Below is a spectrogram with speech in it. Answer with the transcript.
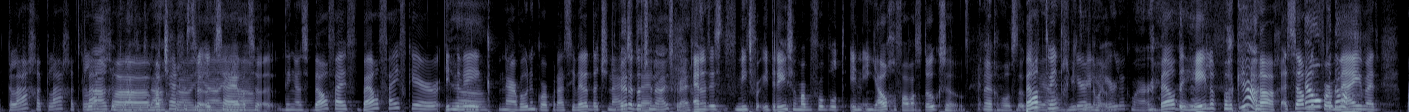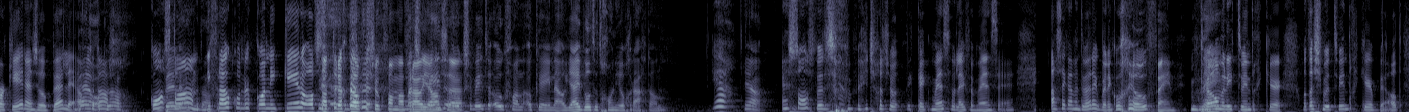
Klagen, klagen, klagen. Klagen, klagen, Wat jij gisteren ook zei, ja. wat ze dingen is, bel vijf, bel vijf keer in de week naar woningcorporatie. Wedden dat je naar huis Wedden dat je krijgt. naar huis krijgt. En het is niet voor iedereen zo, maar bijvoorbeeld in, in jouw geval was het ook zo. in mijn geval is het ook Bel zo, ja. 20 Niet keer, helemaal eerlijk, maar Bel de hele fucking dag. Hetzelfde elke voor dag. mij met parkeren en zo. Bellen elke bellen dag. Constant. Die vrouw kon er kon niet keren of zat terugbelverzoek van Maar mevrouw ze weten, Jansen. ook, ze weten ook van, oké, nou, jij wilt het gewoon heel graag dan. Ja. Ja. En soms willen ze, weet je wat, je- kijk, mensen blijven mensen. Hè. Als ik aan het werk ben, ik word geen hoofdpijn. Bel Nee. me niet twintig keer. Want als je me twintig keer belt,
